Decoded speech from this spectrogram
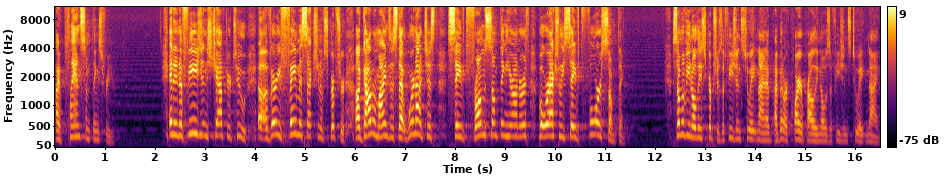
I've planned some things for you. And in Ephesians chapter 2, a very famous section of Scripture, uh, God reminds us that we're not just saved from something here on earth, but we're actually saved for something. Some of you know these scriptures, Ephesians 2 8 9. I, I bet our choir probably knows Ephesians 2 8 9.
